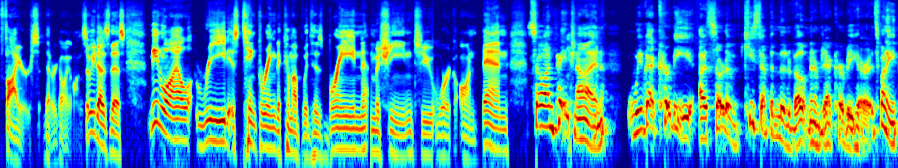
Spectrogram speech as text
fires that are going on. So he does this. Meanwhile, Reed is tinkering to come up with his brain machine to work on Ben. So on page nine, we've got Kirby, a sort of key step in the development of Jack Kirby here. It's funny,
